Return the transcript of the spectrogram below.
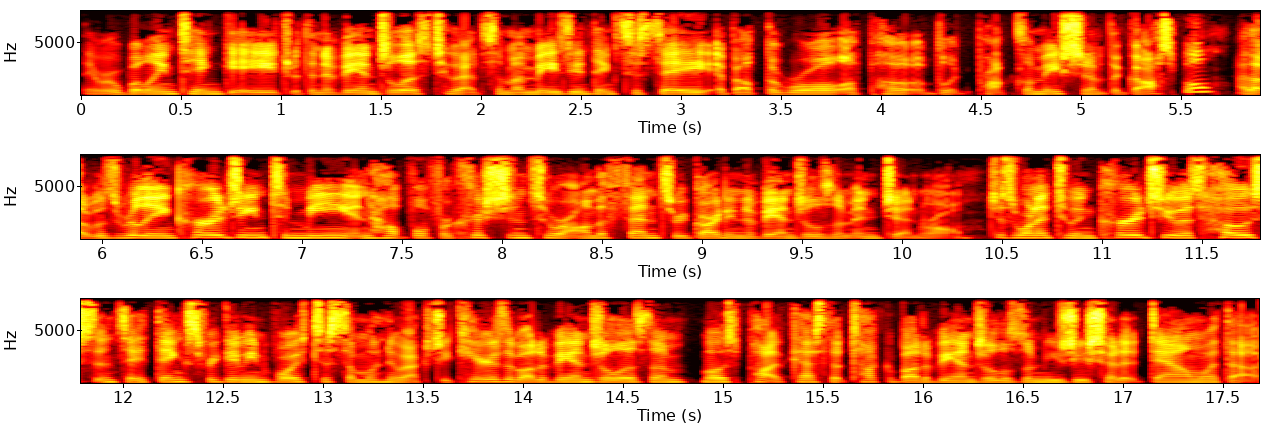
they were willing to engage with an evangelist who had some amazing things to say about the role of public proclamation of the gospel. I thought it was really encouraging to me and helpful for Christians who are on the fence regarding evangelism in general. Just wanted to encourage you as hosts and say thanks for giving voice to someone who actually cares about evangelism. Most podcasts that talk about evangelism usually shut it down without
